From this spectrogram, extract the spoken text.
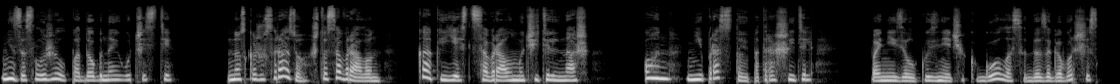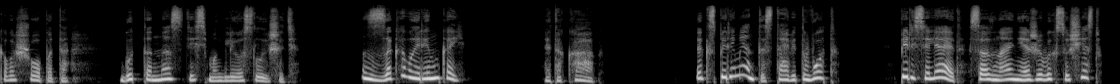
не заслужил подобной участи. Но скажу сразу, что соврал он. Как есть соврал мучитель наш. Он непростой потрошитель. Понизил кузнечик голос до заговорческого шепота, будто нас здесь могли услышать. С заковыринкой. Это как? Эксперименты ставит вот. Переселяет сознание живых существ,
